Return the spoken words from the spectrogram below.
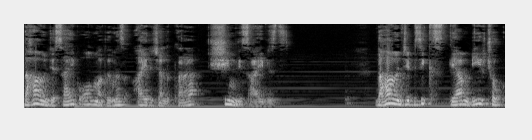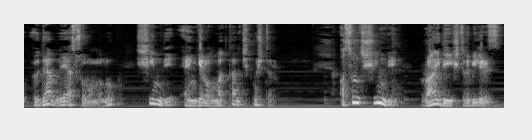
Daha önce sahip olmadığımız ayrıcalıklara şimdi sahibiz. Daha önce bizi kısıtlayan birçok ödev veya sorumluluk şimdi engel olmaktan çıkmıştır. Asıl şimdi ray değiştirebiliriz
